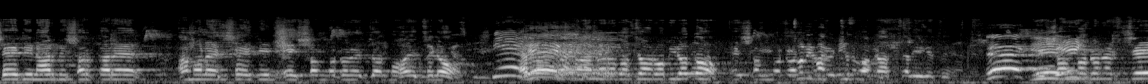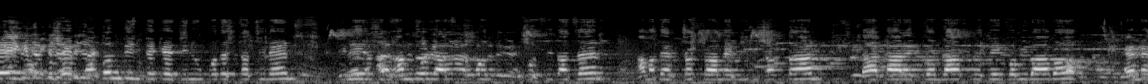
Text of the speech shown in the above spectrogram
সেই দিন আর্মি সরকারের আমলে সেই দিন এই সংগঠনের জন্ম হয়েছিল। আঠারো বছর অবিরত এই সংগঠন কাজ চালিয়ে গেছে। এই সংগঠনের সেই সেই প্রথম দিন থেকে যিনি উপদেষ্টা ছিলেন তিনি আলহামদুলিল্লাহ উপস্থিত আছেন। আমাদের চট্টগ্রামের কৃষি সন্তান ঢাকার একজন রাজনৈতিক অভিভাবক এম এ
